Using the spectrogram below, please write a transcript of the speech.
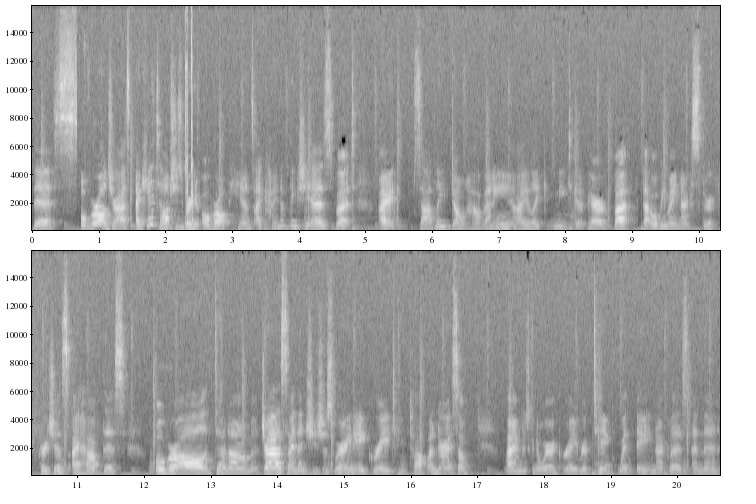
this overall dress. I can't tell if she's wearing overall pants. I kind of think she is, but I sadly don't have any. I like need to get a pair, but that will be my next thrift purchase. I have this overall denim dress and then she's just wearing a gray tank top under it. So I'm just gonna wear a gray rib tank with a necklace and then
